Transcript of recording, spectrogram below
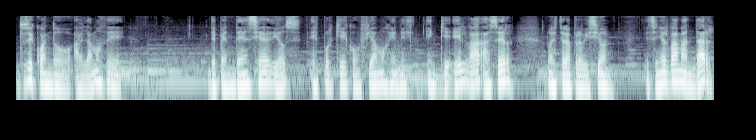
Entonces cuando hablamos de dependencia de Dios es porque confiamos en, en que Él va a hacer nuestra provisión. El Señor va a mandar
